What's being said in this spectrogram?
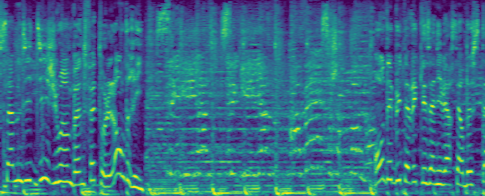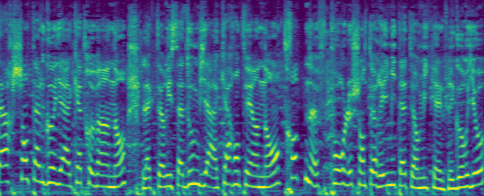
samedi 10 juin, bonne fête au Landry. On débute avec les anniversaires de stars. Chantal Goya a 81 ans, l'acteur Issa Doumbia a 41 ans, 39 pour le chanteur et imitateur Michael Gregorio.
